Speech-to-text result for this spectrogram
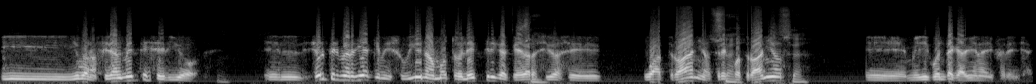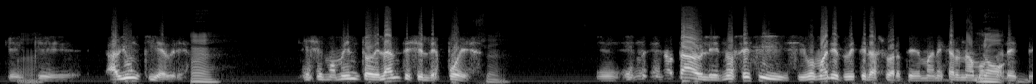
Y, y, bueno, finalmente se dio. El, yo el primer día que me subí a una moto eléctrica, que debe haber sido hace cuatro años, tres, cuatro años, eh, me di cuenta que había una diferencia, que, Ah. que había un quiebre. Es el momento del antes y el después. Es, es notable. No sé si, si vos, Mario, tuviste la suerte de manejar una moto No, eléctrica.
